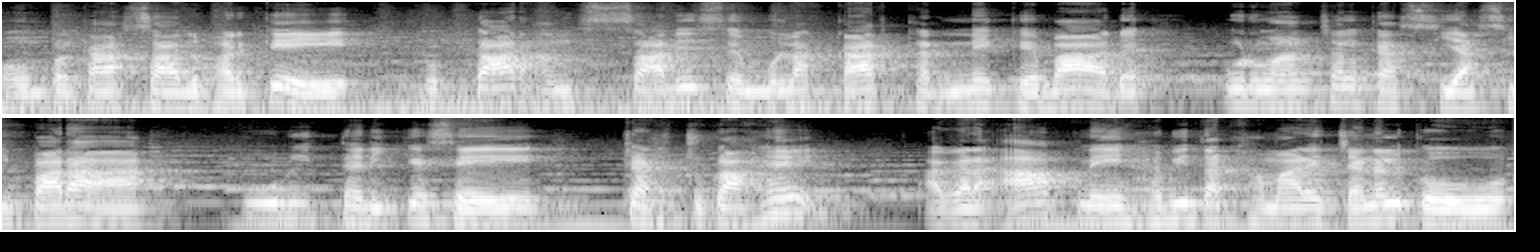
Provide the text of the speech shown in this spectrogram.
ओम प्रकाश साल भर के मुख्तार अंसारी से मुलाकात करने के बाद पूर्वांचल का सियासी पारा पूरी तरीके से चढ़ चुका है। अगर आपने अभी तक हमारे चैनल को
